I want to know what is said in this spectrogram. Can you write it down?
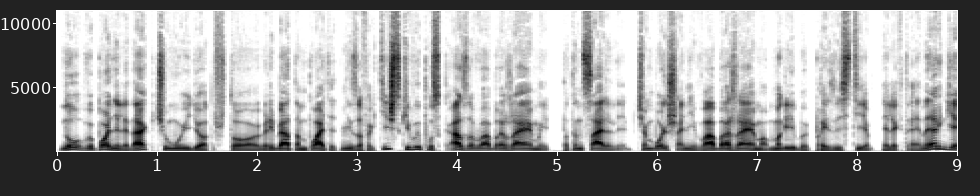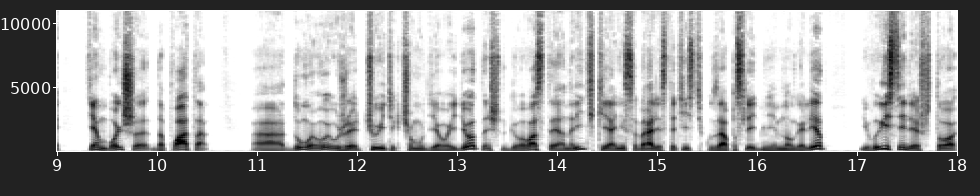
Ну, вы поняли, да, к чему идет, что ребятам платят не за фактический выпуск, а за воображаемый, потенциальный. Чем больше они воображаемо могли бы произвести электроэнергии, тем больше доплата. А, думаю, вы уже чуете, к чему дело идет. Значит, головастые аналитики, они собрали статистику за последние много лет и выяснили, что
